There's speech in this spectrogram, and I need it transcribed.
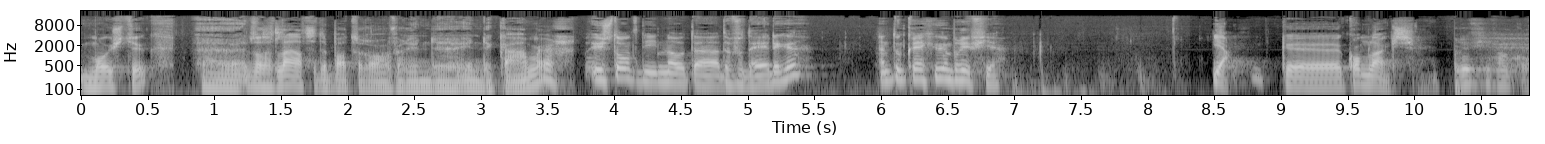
mooi stuk. Uh, het was het laatste debat erover in de, in de Kamer. U stond die nota te verdedigen en toen kreeg u een briefje. Ja, ik uh, kom langs. Briefje van Kok?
